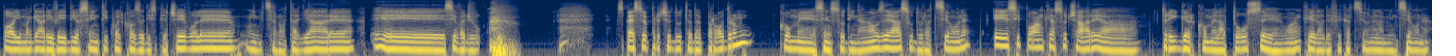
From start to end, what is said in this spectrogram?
poi magari vedi o senti qualcosa di spiacevole, iniziano a tagliare e si va giù. Spesso è preceduta da prodromi come senso di nausea, sudorazione e si può anche associare a trigger come la tosse o anche la defecazione e la menzione.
